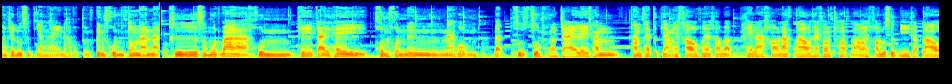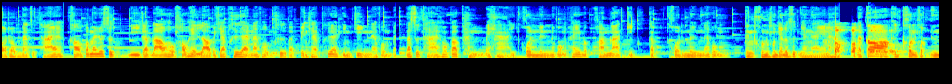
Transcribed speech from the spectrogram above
มันจะรู้สึกยังไงนะครับผมเป็นคุณตรงนั้นอะ คือสมมุติว่าคุณเทใจให้คนคนหนึ่งนะผมแบบสุดสุดหัวใจเลยทำทำแทบทุกอย่างให้เขาเพื่อเขาแบบให้รักเขารักเรา ให้เขาชอบเราให้เขารู้สึกดีกับเราครับผมแต่สุดท้ายเขาก็ไม่รู้สึกดีกับเราผมเขาเห็นเราเป็นแค่เพื่อนนะผมคือแบบเป็นแค่เพื่อนจริง ๆ นะผมแล้วสุดท้ายเขาก็ผันไปหาอีกคนนึงนะผมให้แบบความรักอีกกับคนนึงนะผมเป็นคุณคุณจะรู้สึกยังไงนะครับ แล้วก็อีกคนคนหนึ่ง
